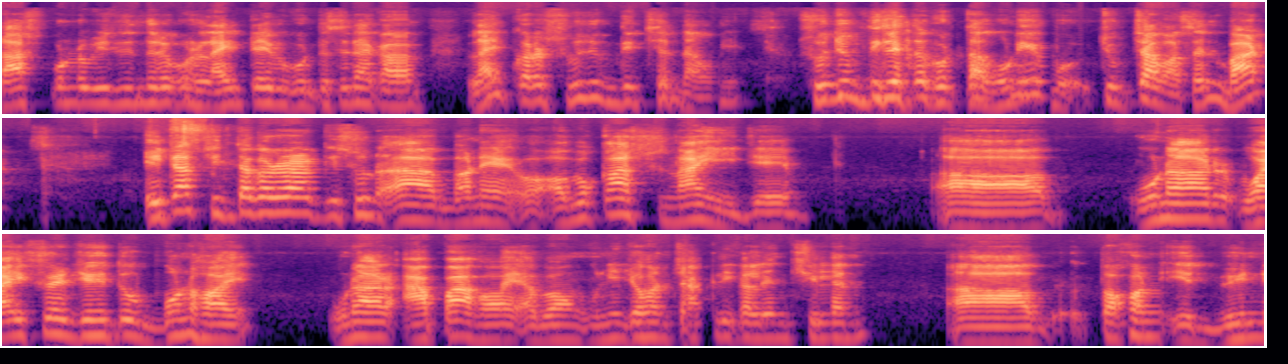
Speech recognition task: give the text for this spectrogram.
লাস্ট পনেরো বিশ দিন ধরে কোনো লাইভ টাইপ করতেছি না, কারণ লাইভ করার সুযোগ দিচ্ছেন না উনি। সুযোগ দিলে তো করতাম, উনি চুপচাপ আছেন। বাট এটা চিন্তা করার কিছু মানে অবকাশ নাই যে ওনার ওয়াইফের যেহেতু বোন হয় উনার আপা হয় এবং উনি যখন চাকরিকালীন ছিলেন তখন বিভিন্ন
